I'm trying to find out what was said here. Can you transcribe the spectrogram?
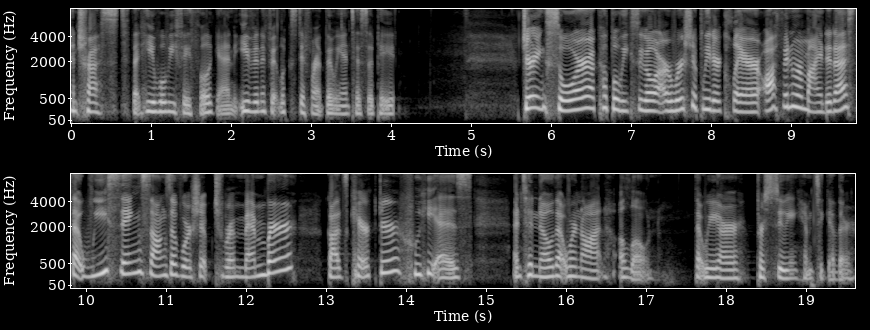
and trust that He will be faithful again, even if it looks different than we anticipate. During SOAR a couple weeks ago, our worship leader, Claire, often reminded us that we sing songs of worship to remember God's character, who He is, and to know that we're not alone, that we are pursuing Him together.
